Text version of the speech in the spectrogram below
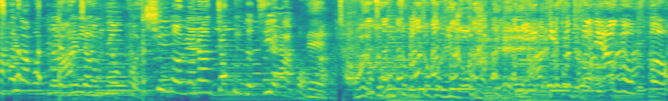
하다 보면 마늘 좀 넣고 싱거면은 조금 더 투여하고 네. 저보다 조금, 조금, 조금씩 넣었는데. 스푼 이런 거 없어.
